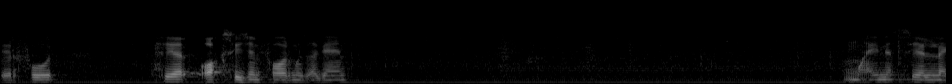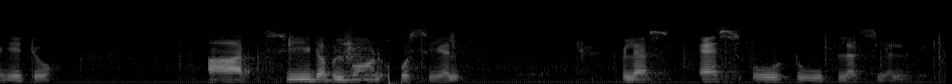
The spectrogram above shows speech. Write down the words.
Therefore, here oxygen forms again minus Cl negative R C double bond OCl plus SO2 plus Cl negative.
